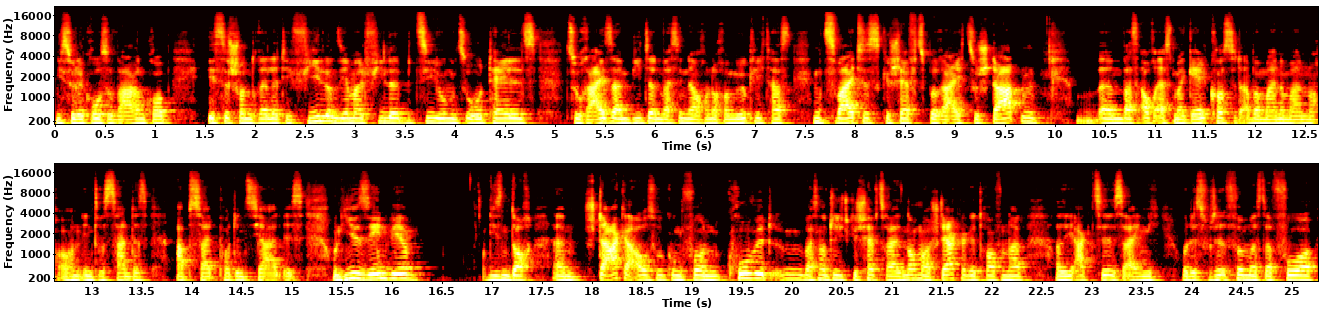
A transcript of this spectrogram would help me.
nicht so der große Warenkorb, ist es schon relativ viel und sie haben halt viele Beziehungen zu Hotels, zu Reiseanbietern, was ihnen auch noch ermöglicht hast, ein zweites Geschäftsbereich zu starten, ähm, was auch erstmal Geld kostet, aber meiner Meinung nach auch ein interessantes Upside-Potenzial ist. Und hier sehen wir, diesen doch ähm, starke Auswirkungen von Covid, ähm, was natürlich Geschäftsreisen nochmal stärker getroffen hat. Also die Aktie ist eigentlich, oder die Firma ist davor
